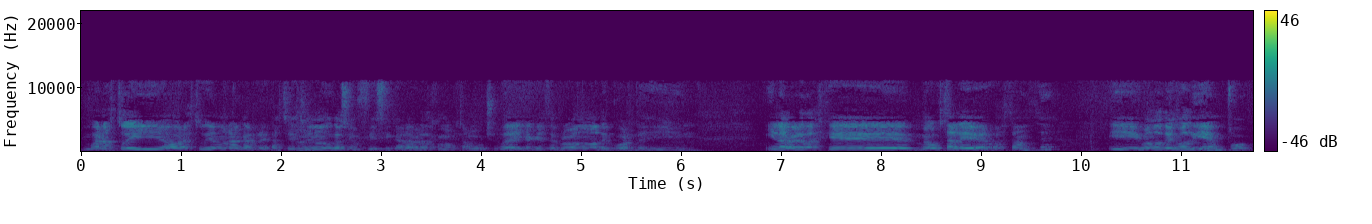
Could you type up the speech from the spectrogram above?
Bueno, estoy ahora estudiando una carrera, estoy estudiando educación física, la verdad es que me gusta mucho, de ahí a que estoy probando más deportes y, y la verdad es que me gusta leer bastante y cuando tengo tiempo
